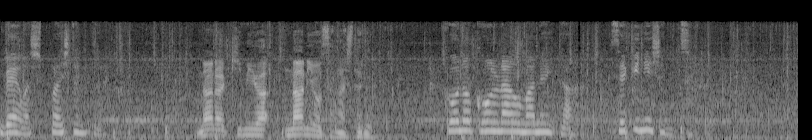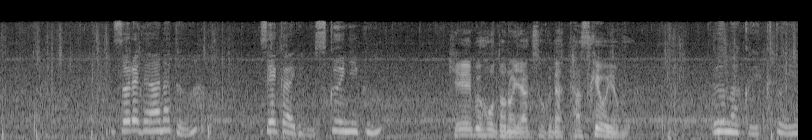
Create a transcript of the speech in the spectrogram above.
ベンは失敗したみたい。なら君は何を探してる？この混乱を招いた責任者について。それであなたは？世界でも救いに行くの？警部補との約束だ。助けを呼ぶ。うまくいくといいわね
